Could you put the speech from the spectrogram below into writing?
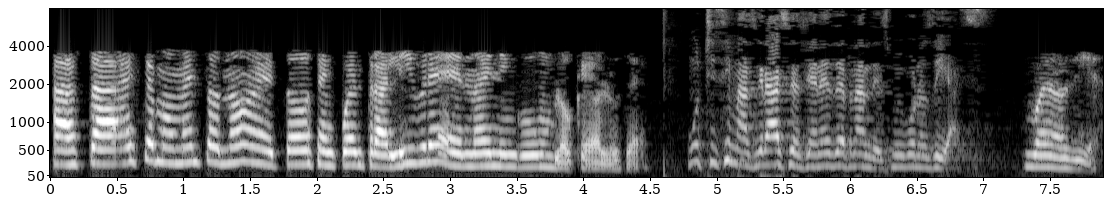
Hasta este momento no, eh, todo se encuentra libre, no hay ningún bloqueo, Lucero. Muchísimas gracias, Janet Hernández. Muy buenos días. Buenos días.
